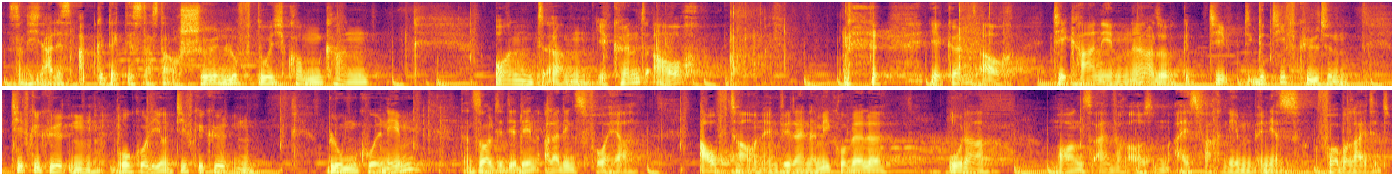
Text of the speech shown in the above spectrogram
dass da nicht alles abgedeckt ist, dass da auch schön Luft durchkommen kann. Und ähm, ihr könnt auch, ihr könnt auch TK nehmen, ne? also getief, getiefkühlten, tiefgekühlten Brokkoli und tiefgekühlten Blumenkohl nehmen. Dann solltet ihr den allerdings vorher auftauen, entweder in der Mikrowelle oder morgens einfach aus dem Eisfach nehmen, wenn ihr es vorbereitet.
